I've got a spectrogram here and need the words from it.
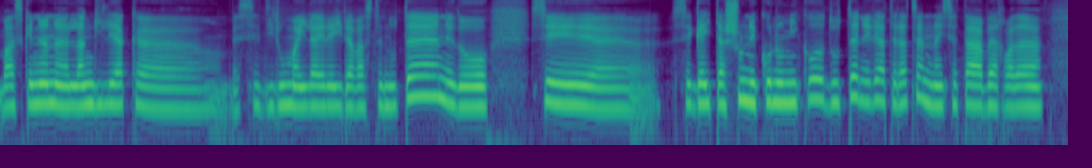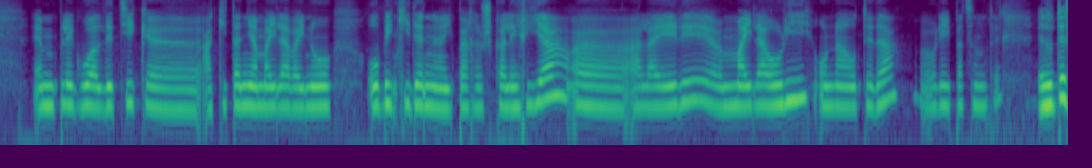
ba azkenean uh, langileak uh, ze diru maila ere irabazten duten, edo ze, uh, ze gaitasun ekonomiko duten ere ateratzen, naiz eta behar bada enplegu aldetik uh, akitania maila baino obekiden uh, Ipar Euskal Herria, uh, ala ere maila hori ona ote da, hori aipatzen dute? Ez dute,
